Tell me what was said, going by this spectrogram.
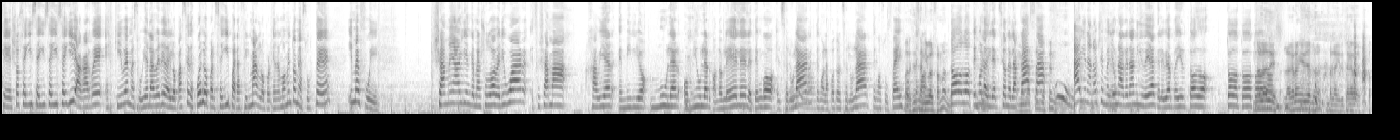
Que yo seguí, seguí, seguí, seguí, agarré, esquivé, me subí a la vereda y lo pasé. Después lo perseguí para filmarlo, porque en el momento me asusté y me fui. Llamé a alguien que me ayudó a averiguar, se llama Javier Emilio Müller o Müller con doble L. Le tengo el celular, tengo la foto del celular, tengo su Facebook. Pareces tengo Aníbal Fernández. Todo, tengo la dirección de la casa. Uh, alguien anoche me dio una gran idea que le voy a pedir todo, todo, todo, todo. No la des, la gran idea no la, te agradezco.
